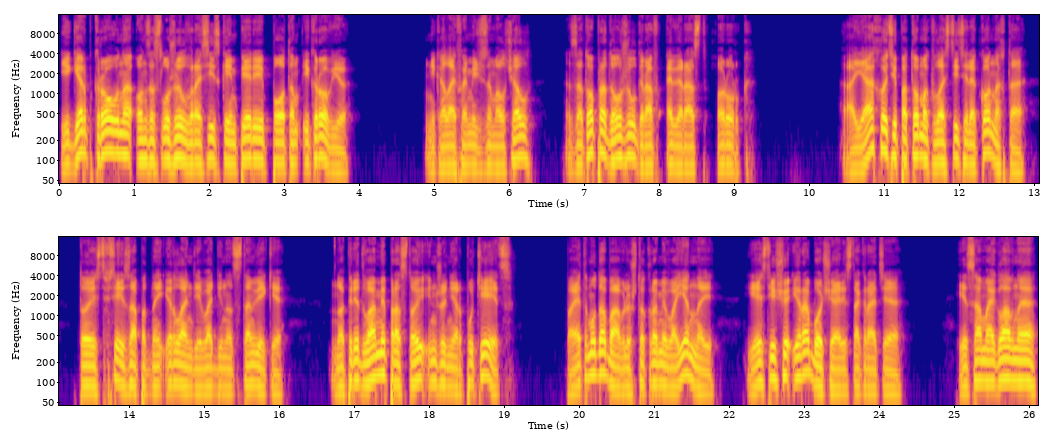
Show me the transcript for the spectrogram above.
И герб Кроуна он заслужил в Российской империи потом и кровью. Николай Фомич замолчал, зато продолжил граф Эвераст Орурк. А я, хоть и потомок властителя Конахта, то есть всей Западной Ирландии в XI веке, но перед вами простой инженер-путеец. Поэтому добавлю, что кроме военной, есть еще и рабочая аристократия. И самое главное,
